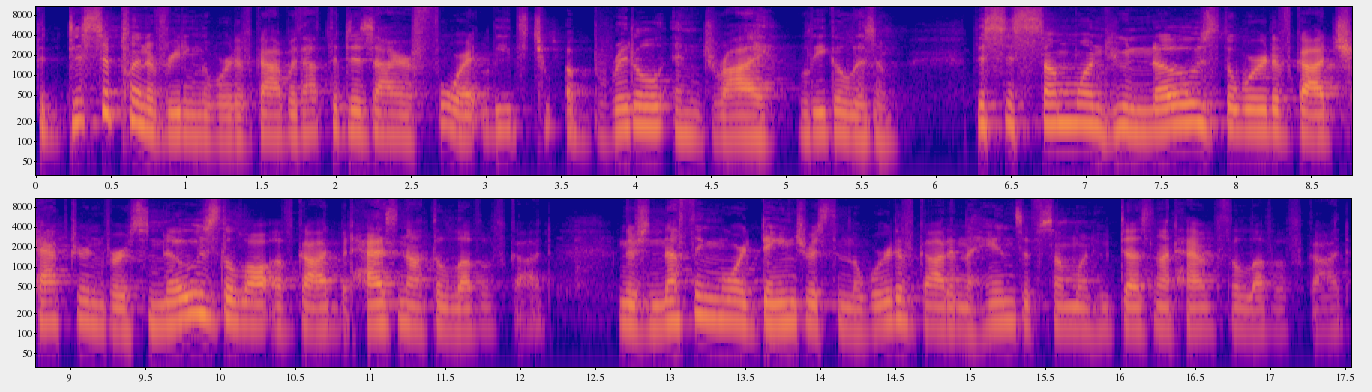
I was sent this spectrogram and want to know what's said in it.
the discipline of reading the Word of God without the desire for it leads to a brittle and dry legalism. This is someone who knows the Word of God, chapter and verse, knows the law of God, but has not the love of God. And there's nothing more dangerous than the Word of God in the hands of someone who does not have the love of God.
